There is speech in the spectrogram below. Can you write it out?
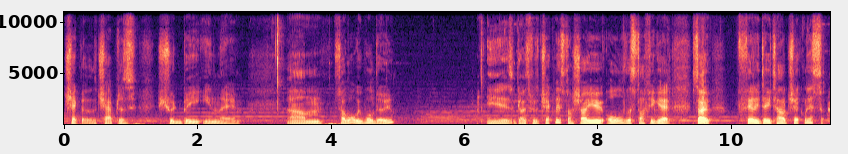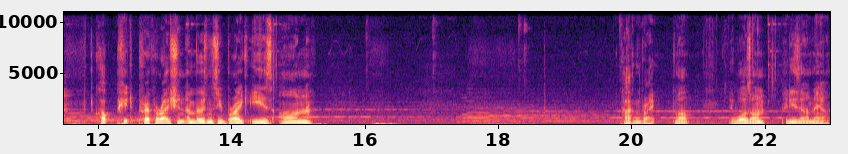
check that the chapters should be in there. Um, so what we will do is go through the checklist. I'll show you all the stuff you get. So fairly detailed checklist. Cockpit preparation, emergency brake is on. Parking brake. Well, it was on. It is on now.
